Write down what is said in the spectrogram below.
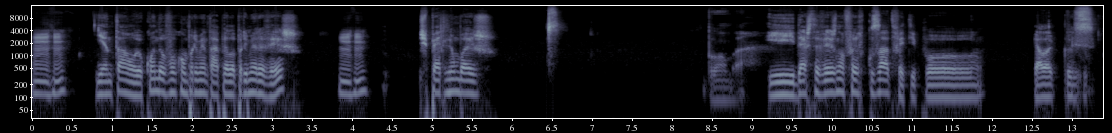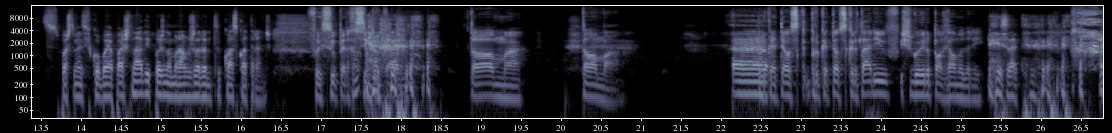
Uhum. e então eu quando eu vou cumprimentar pela primeira vez, Uhum. espeto-lhe um beijo. Bomba. E desta vez não foi recusado, foi tipo. Ela que supostamente ficou bem apaixonada e depois namorámos durante quase 4 anos. Foi super reciprocado. Toma. Toma. Ah, Porque até, o, porque até o secretário chegou a ir para o Real Madrid. Exato.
